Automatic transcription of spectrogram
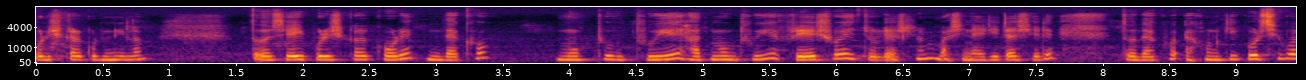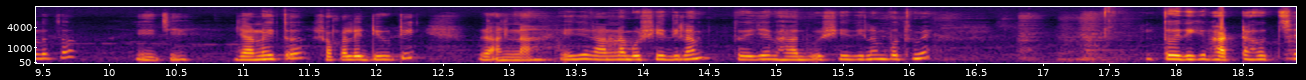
পরিষ্কার করে নিলাম। তো সেই পরিষ্কার করে দেখো, মুখ টুক ধুয়ে, হাত মুখ ধুয়ে ফ্রেশ হয়ে চলে আসলাম বাসি নাইটিটা সেরে। তো দেখো এখন কি করছি বলো তো এই যে, জানোই তো সকালের ডিউটি রান্না। এই যে রান্না বসিয়ে দিলাম, তো এই যে ভাত বসিয়ে দিলাম প্রথমে। তো এদিকে ভাতটা হচ্ছে,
